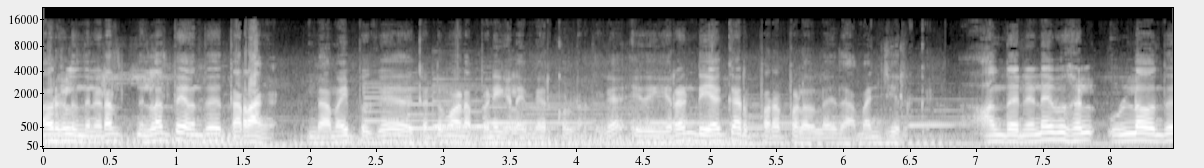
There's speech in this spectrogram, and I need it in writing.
அவர்கள் இந்த நில நிலத்தை வந்து தராங்க. இந்த அமைப்புக்கு கட்டுமான பணிகளை மேற்கொள்கிறதுக்கு இது இரண்டு ஏக்கர் பரப்பளவில் இது அமைஞ்சிருக்கு. அந்த நினைவுகள் உள்ளே வந்து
